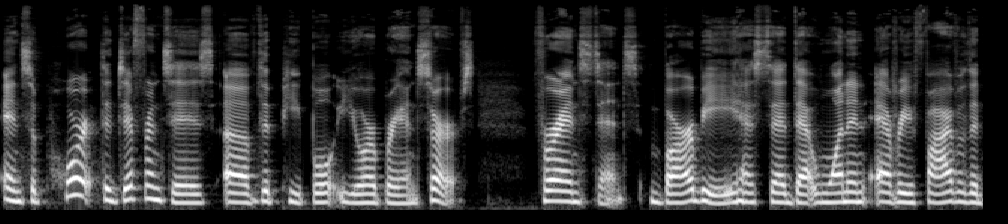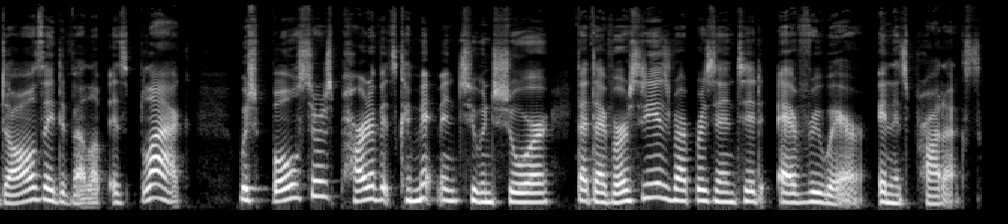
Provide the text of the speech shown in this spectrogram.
and support the differences of the people your brand serves. For instance, Barbie has said that one in every five of the dolls they develop is Black, which bolsters part of its commitment to ensure that diversity is represented everywhere in its products.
